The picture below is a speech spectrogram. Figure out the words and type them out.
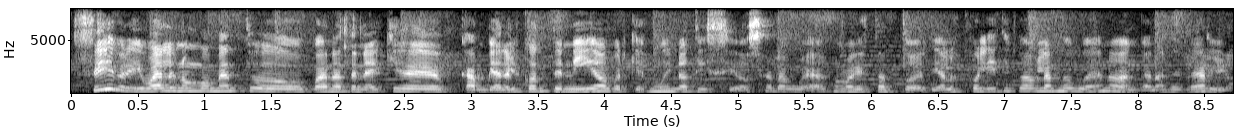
Sí, pero igual en un momento van a tener que cambiar el contenido porque es muy noticiosa la weá, como que están todo el día los políticos hablando weá, no dan ganas de verlo.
